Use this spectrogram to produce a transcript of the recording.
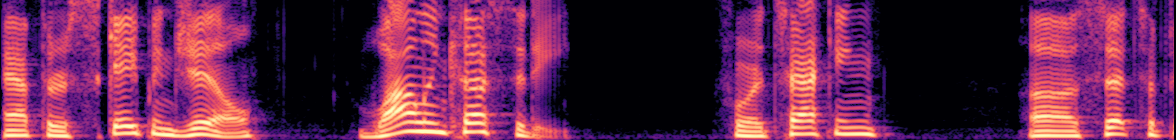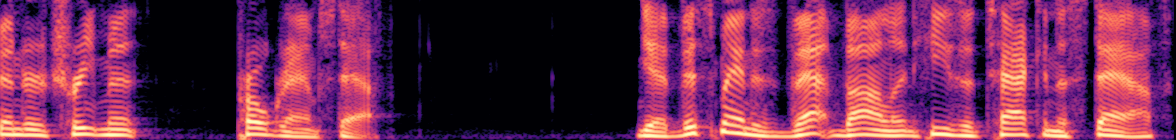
after escaping jail while in custody for attacking uh, sex offender treatment program staff. Yeah, this man is that violent. He's attacking the staff,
